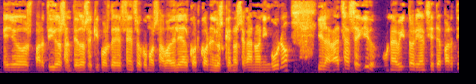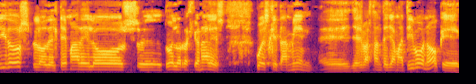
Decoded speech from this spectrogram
aquellos partidos ante dos equipos de descenso como Sabadell y Alcorcón en los que no se ganó ninguno y la racha ha seguido. Una victoria en siete partidos, lo del tema de los eh, duelos regionales, pues que también eh, es bastante llamativo, ¿no? Que,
